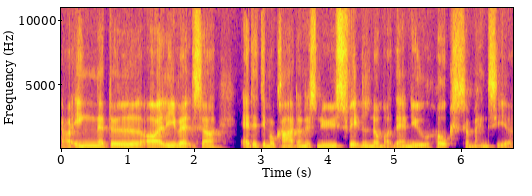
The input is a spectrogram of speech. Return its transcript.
og ingen er døde, og alligevel så er det demokraternes nye svindelnummer, The new hoax, som han siger.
